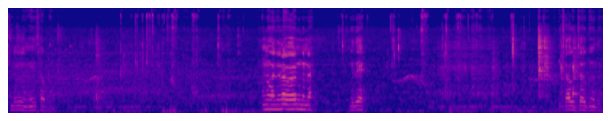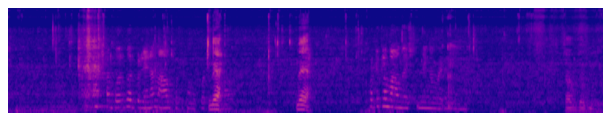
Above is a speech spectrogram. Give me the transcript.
இல்லை நீ சாப்பிடு. இன்னும் கொஞ்ச நேரம் வேணுங்கண்ணே. இதே. சவுக்கு சவுக்கு இது. இந்தே. போட்டுக்கலாம் இந்த பொட்டுக்கலாம் மாவுங்க இஷ்டம் மேடம் சாப்பிட்டு சாப்பிட்டு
